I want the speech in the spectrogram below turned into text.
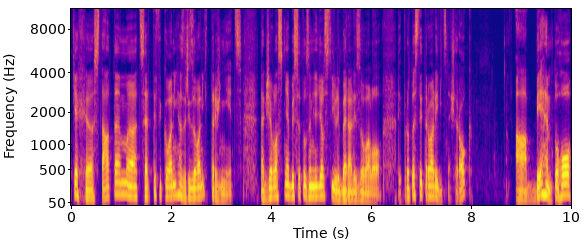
těch státem eh, certifikovaných a zřizovaných tržnic, takže vlastně by se to zemědělství liberalizovalo. Ty protesty trvaly víc než rok, a během toho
